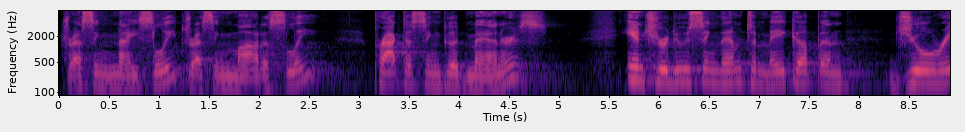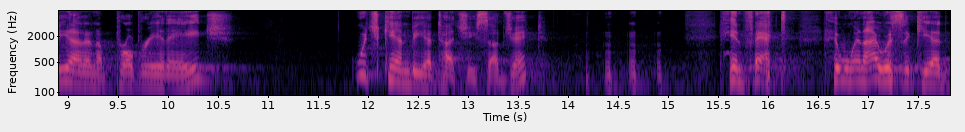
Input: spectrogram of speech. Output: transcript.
dressing nicely, dressing modestly, practicing good manners, introducing them to makeup and jewelry at an appropriate age, which can be a touchy subject. In fact, when I was a kid,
